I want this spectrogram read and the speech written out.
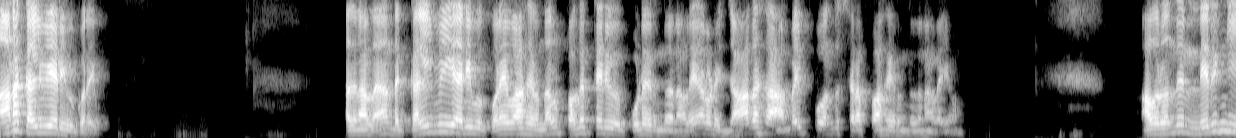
ஆனா கல்வி அறிவு குறைவு அதனால அந்த கல்வி அறிவு குறைவாக இருந்தாலும் பகுத்தறிவு கூட இருந்ததுனாலையும் அவருடைய ஜாதக அமைப்பு வந்து சிறப்பாக இருந்ததுனாலையும் அவர் வந்து நெருங்கி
